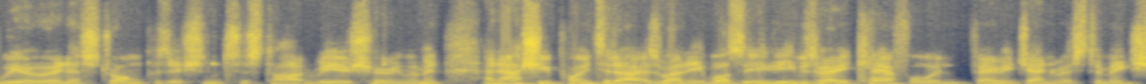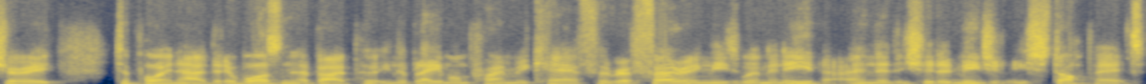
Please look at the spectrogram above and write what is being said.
we are in a strong position to start reassuring women. And as you pointed out as well, it was he was very careful and very generous to make sure he, to point out that it wasn't about putting the blame on primary care for referring these women either, and that it should immediately stop it.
